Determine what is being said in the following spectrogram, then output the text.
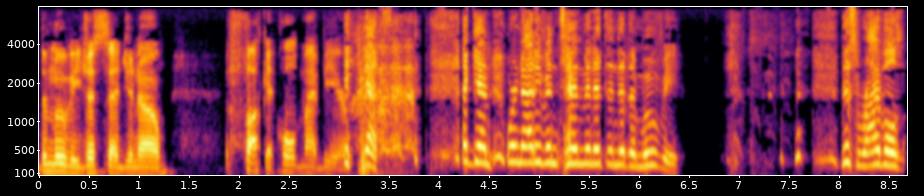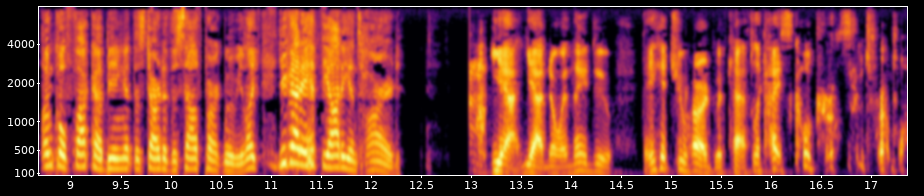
the movie just said, you know, fuck it, hold my beer. yes. Again, we're not even 10 minutes into the movie. This rivals Uncle Fucka being at the start of the South Park movie. Like, you gotta hit the audience hard. Yeah, yeah, no, and they do. They hit you hard with Catholic high school girls in trouble.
